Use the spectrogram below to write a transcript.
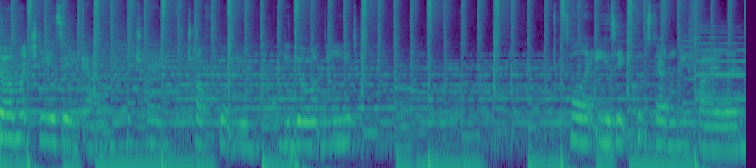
So much easier guys if you try and cut off what you, you don't need. It's a lot easier, it cuts down on your filing.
